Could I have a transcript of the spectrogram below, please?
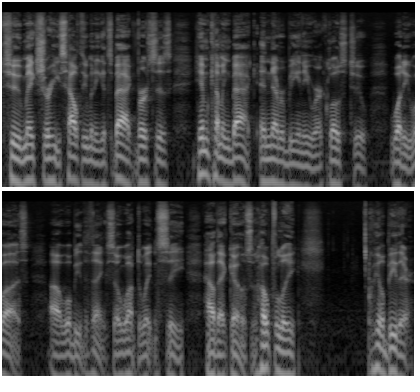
to make sure he's healthy when he gets back versus him coming back and never be anywhere close to what he was. uh, will be the thing. So we'll have to wait and see how that goes, and hopefully he'll be there.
